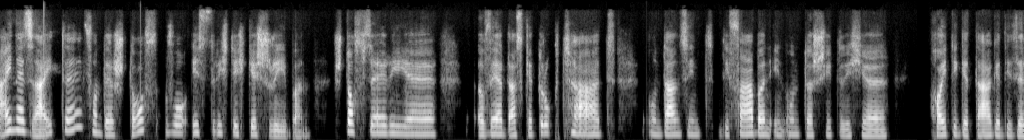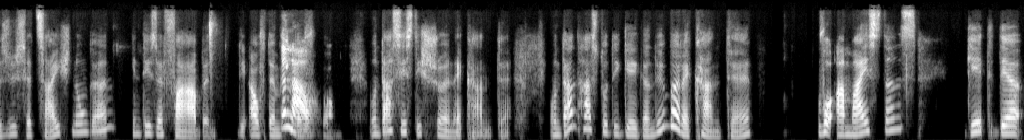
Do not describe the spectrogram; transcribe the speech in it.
Eine Seite von der Stoff, wo ist richtig geschrieben. Stoffserie, äh, wer das gedruckt hat. Und dann sind die Farben in unterschiedliche, heutige Tage, diese süße Zeichnungen in diese Farben, die auf dem genau. Stoff kommen. Und das ist die schöne Kante. Und dann hast du die gegenübere Kante, wo am meisten geht der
